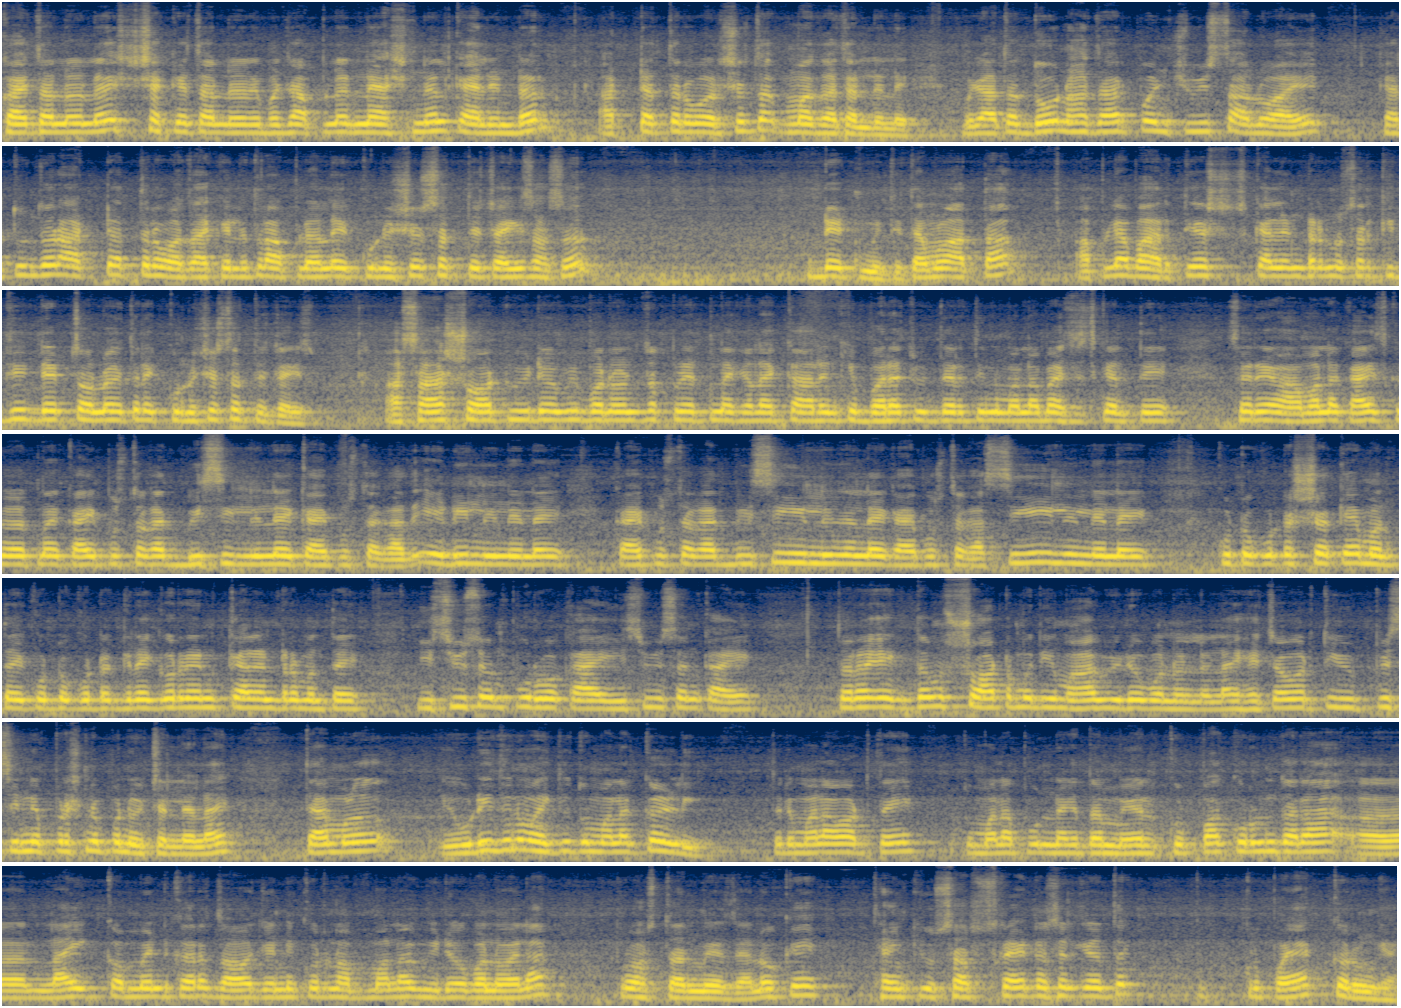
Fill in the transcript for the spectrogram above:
काय चाललेलं आहे? शक्य चाललेलं आहे. म्हणजे आपलं नॅशनल कॅलेंडर अठ्ठ्याहत्तर वर्षाचं मागं चाललेलं आहे. म्हणजे आता दोन हजार पंचवीस चालू आहे. त्यातून जर अठ्ठ्याहत्तर वजा केले तर आपल्याला एकोणीसशे सत्तेचाळीस असं डेट मिळते. त्यामुळे आता आपल्या भारतीय कॅलेंडरनुसार किती डेट चालू आहे तर एकोणीसशे सत्तेचाळीस. असा शॉर्ट व्हिडिओ मी बनवण्याचा प्रयत्न केला आहे कारण की बऱ्याच विद्यार्थ्यांनी मला मेसेज केले ते सर आम्हाला काहीच कळत नाही. काही पुस्तकात बी सी लिहिलं आहे काही पुस्तकात ए डी लिहिलेलं आहे. काही पुस्तकात बी सी लिहिलेलं आहे काही पुस्तकात सी लिहिलेलं आहे. कुठं कुठं शके म्हणतं आहे कुठं कुठं ग्रेगोरियन कॅलेंडर म्हणतं आहे इसवी सन पूर्व काय आहे, इसवी सन काय? तर एकदम शॉर्टमध्ये हा व्हिडिओ बनवलेला आहे. ह्याच्यावरती यू पी एस सीने प्रश्न पण विचारलेला आहे. त्यामुळं एवढी जर माहिती तुम्हाला कळली तरी मला वाटतंय तुम्हाला पुन्हा एकदा मिळेल कृपा करून जरा लाईक कमेंट करत जावं जेणेकरून आम्हाला व्हिडिओ बनवायला प्रोत्साहन मिळत जाईल ओके थँक्यू सबस्क्राईब नसेल केलं तर कृपया करून घ्या.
